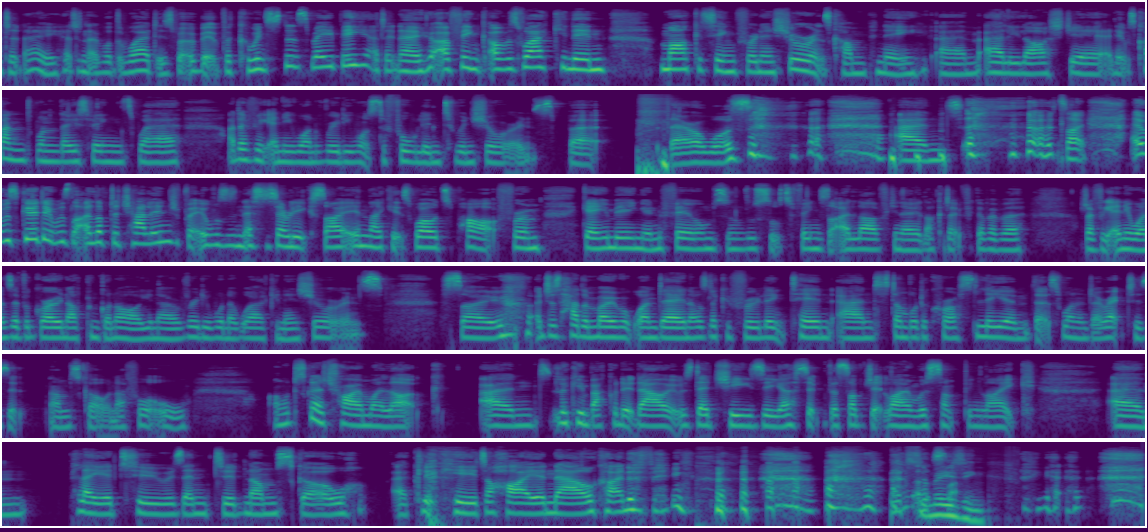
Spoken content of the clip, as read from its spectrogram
I don't know. I don't know what the word is, but a bit of a coincidence, maybe. I don't know. I think I was working in marketing for an insurance company um, early last year, and it was kind of one of those things where I don't think anyone really wants to fall into insurance, but there I was. and it's like, it was good. It was like, I loved a challenge, but it wasn't necessarily exciting. Like, it's worlds apart from gaming and films and all sorts of things that I love. You know, like, I don't think I've ever, I don't think anyone's ever grown up and gone, oh, you know, I really want to work in insurance. So I just had a moment one day and I was looking through LinkedIn and stumbled across Liam, that's one of the directors at Numskull. And I thought, oh, I'm just going to try my luck. And looking back on it now, it was dead cheesy. I the subject line was something like, um, player two has entered Numskull. Uh, click here to hire now, kind of thing. That's amazing. Like, yeah,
